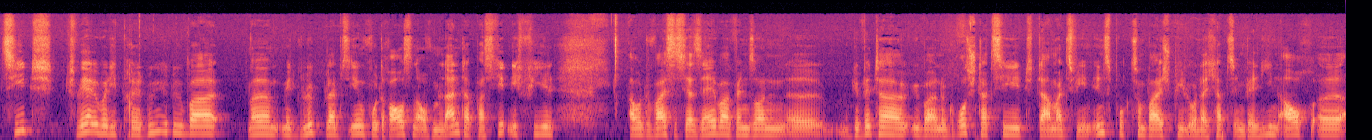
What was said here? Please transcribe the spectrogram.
zieht quer über die Prärie rüber. Äh, mit Glück bleibt es irgendwo draußen auf dem Land, da passiert nicht viel. Aber du weißt es ja selber, wenn so ein äh, Gewitter über eine Großstadt zieht, damals wie in Innsbruck zum Beispiel, oder ich habe es in Berlin auch äh,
